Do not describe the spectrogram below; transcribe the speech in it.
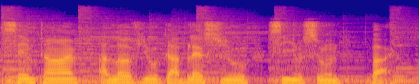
same time. I love you. God bless you. See you soon. Bye.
